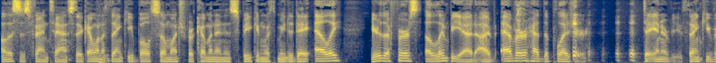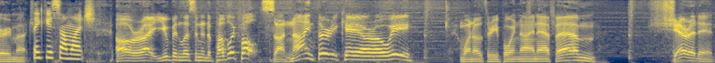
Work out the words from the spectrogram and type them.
Well, this is fantastic. I want to thank you both so much for coming in and speaking with me today. Ellie, you're the first Olympiad I've ever had the pleasure to interview. Thank you very much. Thank you so much. All right, you've been listening to Public Pulse on 930 KROE, 103.9 FM, Sheridan.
